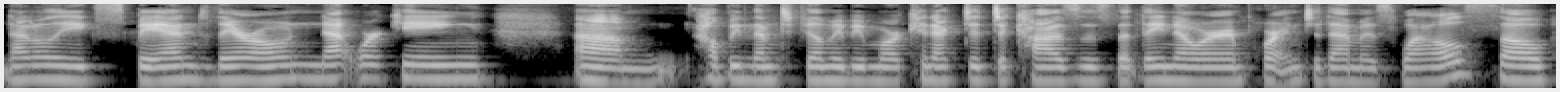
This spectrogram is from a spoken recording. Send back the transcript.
not only expand their own networking, um, helping them to feel maybe more connected to causes that they know are important to them as well. So,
